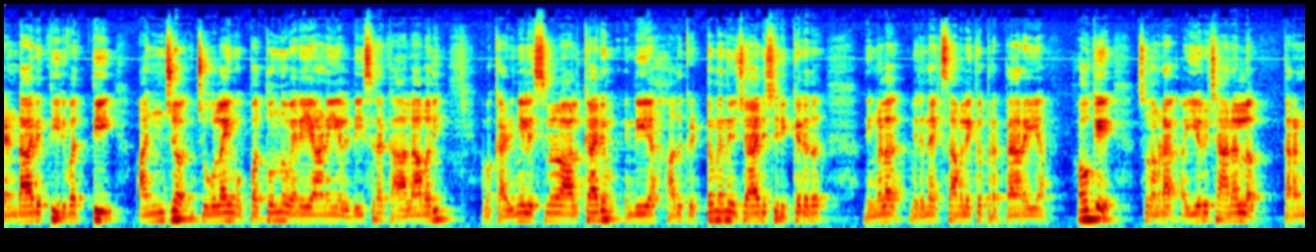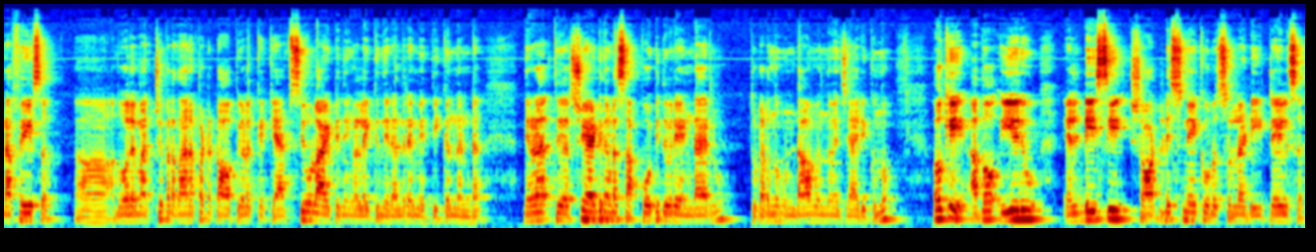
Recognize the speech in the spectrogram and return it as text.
രണ്ടായിരത്തി ഇരുപത്തി അഞ്ച് ജൂലൈ മുപ്പത്തൊന്ന് വരെയാണ് ഈ എൽ ഡി സിയുടെ കാലാവധി. അപ്പോൾ കഴിഞ്ഞ ലിസ്റ്റിലുള്ള ആൾക്കാരും എന്ത് ചെയ്യുക അത് കിട്ടുമെന്ന് വിചാരിച്ചിരിക്കരുത്. നിങ്ങൾ വരുന്ന എക്സാമിലേക്ക് പ്രിപ്പയർ ചെയ്യുക ഓക്കെ സോ നമ്മുടെ ഈ ഒരു ചാനലിൽ കറണ്ട് അഫയേഴ്സ് അതുപോലെ മറ്റു പ്രധാനപ്പെട്ട ടോപ്പിക്കുകളൊക്കെ ക്യാപ്സ്യൂളായിട്ട് നിങ്ങളിലേക്ക് നിരന്തരം എത്തിക്കുന്നുണ്ട്. നിങ്ങളുടെ തീർച്ചയായിട്ടും നിങ്ങളുടെ സപ്പോർട്ട് ഇതുവരെ ഉണ്ടായിരുന്നു. തുടർന്നും ഉണ്ടാവുമെന്ന് വിചാരിക്കുന്നു. ഓക്കെ അപ്പോൾ ഈ ഒരു എൽ ഡി സി ഷോർട്ട് ലിസ്റ്റിനെ കുറിച്ചുള്ള ഡീറ്റെയിൽസ്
